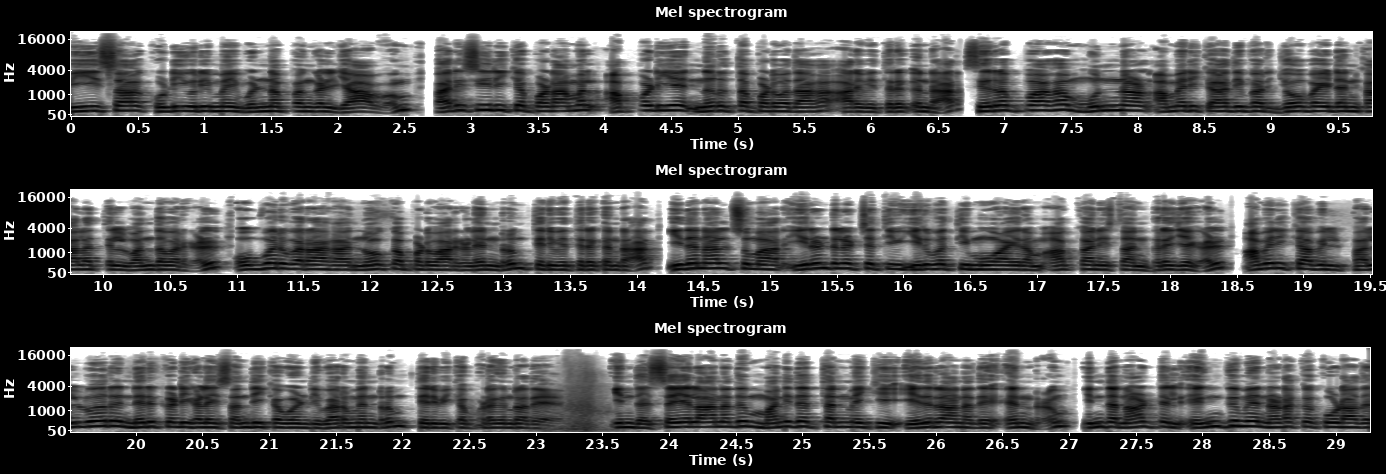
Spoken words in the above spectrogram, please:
விசா குடியுரிமை விண்ணப்பங்கள் யாவும் பரிசீலிக்கப்படாமல் அப்படியே நிறுத்தப்படுவதாக அறிவித்திருக்கின்றார். சிறப்பாக முன்னாள் அமெரிக்க அதிபர் ஜோ பைடன் காலத்தில் வந்தவர்கள் ஒவ்வொருவராக நோக்கப்படுவார்கள் என்றும் தெரிவித்திருக்கின்றார். இதனால் சுமார் இரண்டு லட்சத்தி இருபத்தி மூவாயிரம் ஆப்கானிஸ்தான் பிரஜைகள் அமெரிக்காவில் பல்வேறு நெருக்கடிகளை சந்திக்க வேண்டி வரும் என்றும் தெரிவிக்கப்படுகின்றது. இந்த செயலானது மனித தன்மைக்கு எதிரானது என்றும் இந்த நாட்டில் எங்குமே நடக்கக்கூடாத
